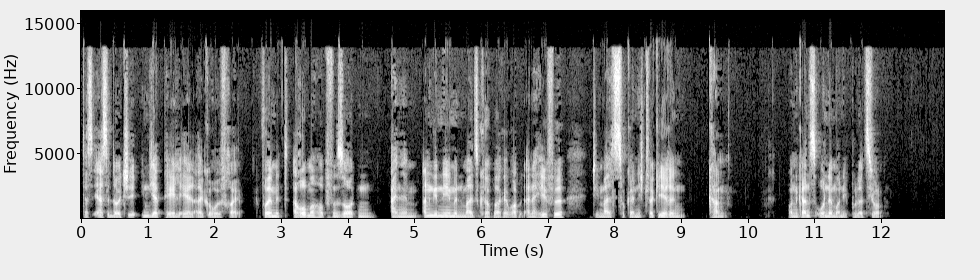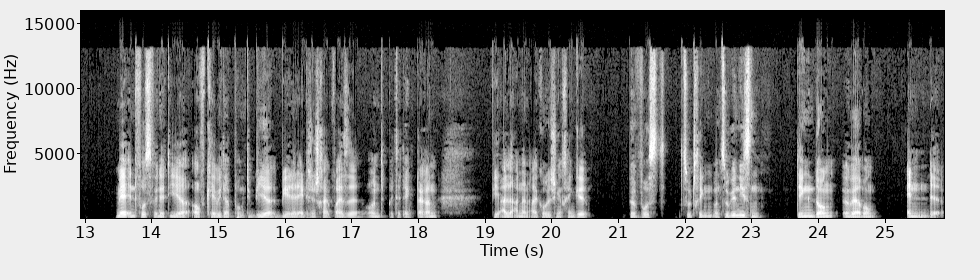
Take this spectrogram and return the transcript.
Das erste deutsche India Pale Ale alkoholfrei. Voll mit Aromahopfensorten, einem angenehmen Malzkörper gebraut mit einer Hefe, die Malzzucker nicht vergehren kann und ganz ohne Manipulation. Mehr Infos findet ihr auf kelvida.bier, Bier der englischen Schreibweise und bitte denkt daran, wie alle anderen alkoholischen Getränke, bewusst zu trinken und zu genießen. Ding Dong, Werbung, Ende.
